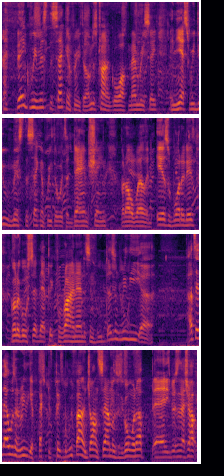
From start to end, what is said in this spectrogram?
I think we missed the second free throw. I'm just trying to go off memory's sake. And yes, we do miss the second free throw. It's a damn shame. But oh well, it is what it is. Gonna go set that pick for Ryan Anderson, who doesn't really, uh, I'd say that wasn't really effective pick. But we found John Salmons who's going up, and he's missing that shot.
